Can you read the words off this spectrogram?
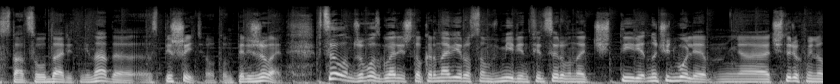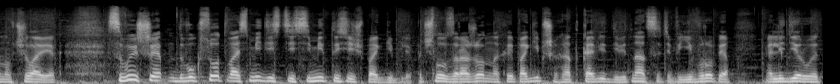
статься ударить, не надо спешить, вот он переживает. В целом же ВОЗ говорит, что коронавирусом в мире инфицировано 4, ну чуть более э, 4 миллионов человек, свыше 287 тысяч погибли. По числу зараженных и погибших от COVID-19 в Европе лидирует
